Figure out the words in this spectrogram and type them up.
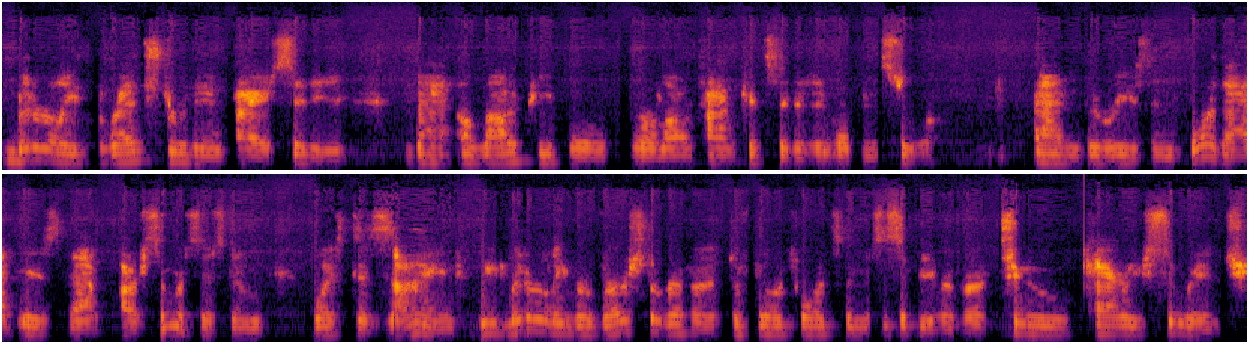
literally threads through the entire city that a lot of people for a long time considered an open sewer. And the reason for that is that our sewer system was designed, we literally reversed the river to flow towards the Mississippi River to carry sewage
